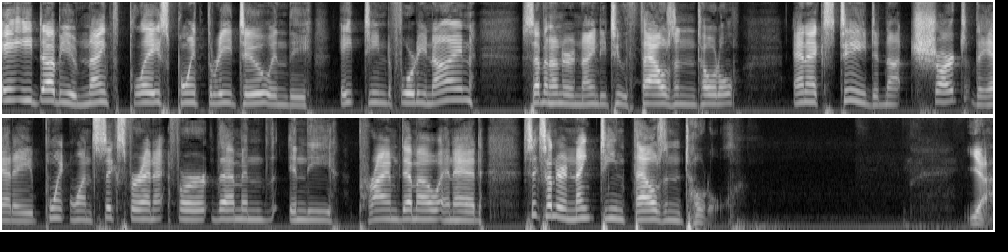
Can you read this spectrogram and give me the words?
AEW ninth place, 0.32 in the 18 to 49, 792,000 total. NXT did not chart. They had a 0.16 for N- for them in in the Prime demo and had 619,000 total. Yeah,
